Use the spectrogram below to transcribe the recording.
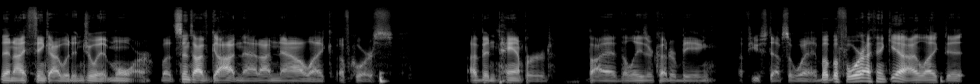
then I think I would enjoy it more. But since I've gotten that, I'm now like, of course, I've been pampered by the laser cutter being a few steps away. But before, I think, yeah, I liked it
